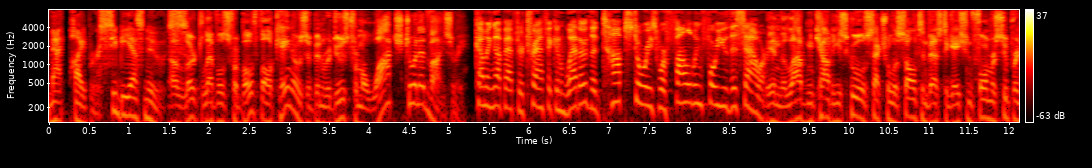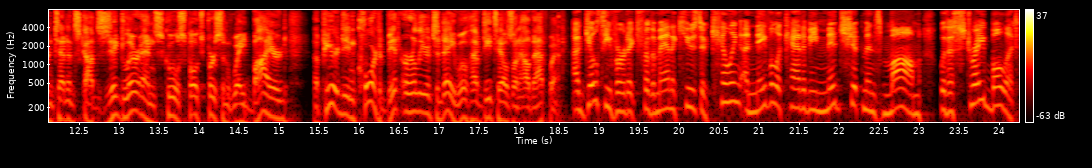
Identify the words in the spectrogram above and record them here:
Matt Piper, CBS News. Alert levels for both volcanoes have been reduced from a watch to an advisory. Coming up after traffic and weather, the top stories we're following for you this hour. In the Loudoun County School sexual assault investigation, former Superintendent Scott Ziegler and school spokesperson Wade Byard appeared in court a bit earlier today. We'll have details on how that went. A guilty verdict for the man accused of killing a Naval Academy midshipman's mom with a stray bullet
